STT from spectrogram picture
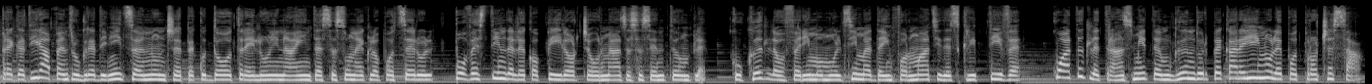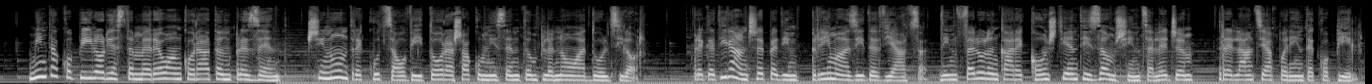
Pregătirea pentru grădiniță nu începe cu două-trei luni înainte să sune clopoțelul, povestindu-le copiilor ce urmează să se întâmple. Cu cât le oferim o mulțime de informații descriptive, cu atât le transmitem gânduri pe care ei nu le pot procesa. Mintea copiilor este mereu ancorată în prezent și nu în trecut sau viitor, așa cum ni se întâmplă nouă adulților. Pregătirea începe din prima zi de viață, din felul în care conștientizăm și înțelegem relația părinte-copil.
